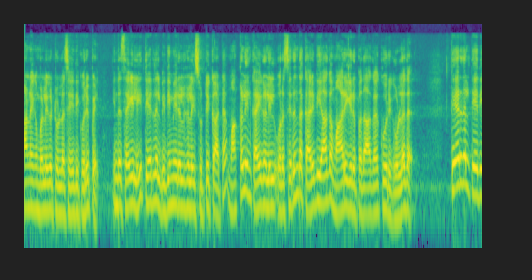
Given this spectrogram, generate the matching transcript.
ஆணையம் வெளியிட்டுள்ள செய்திக்குறிப்பில் இந்த செயலி தேர்தல் விதிமீறல்களை சுட்டிக்காட்ட மக்களின் கைகளில் ஒரு சிறந்த கருவியாக மாறியிருப்பதாக கூறியுள்ளது. தேர்தல் தேதி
